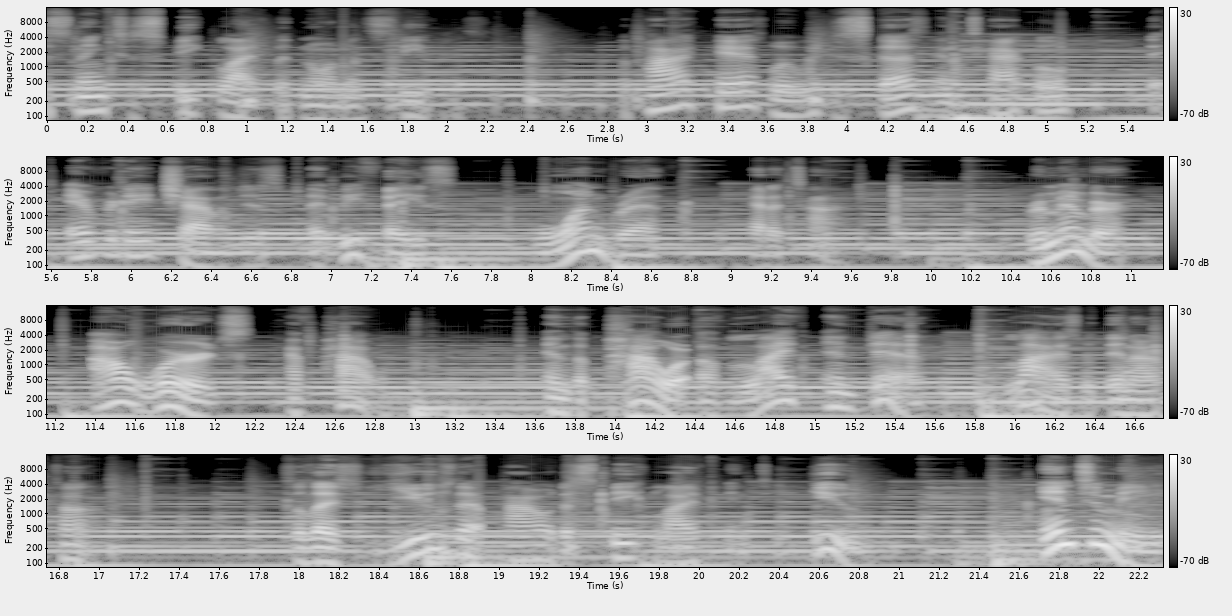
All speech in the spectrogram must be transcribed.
listening to Speak Life with Norman Stevens, the podcast where we discuss and tackle the everyday challenges that we face one breath at a time. Remember, our words have power, and the power of life and death lies within our tongue. So let's use that power to speak life into you, into me,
